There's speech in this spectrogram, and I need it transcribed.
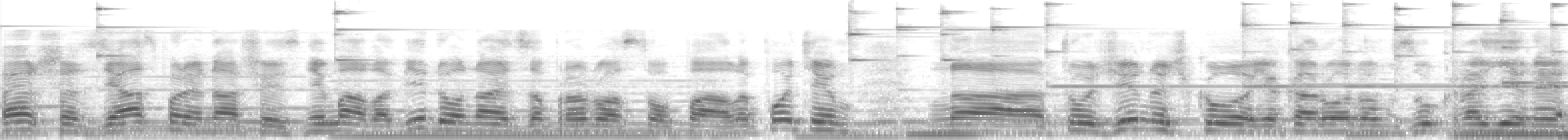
перша з діаспори нашої знімала відео навіть за пророцтво УПА, але потім на ту жіночку, яка родом з України,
